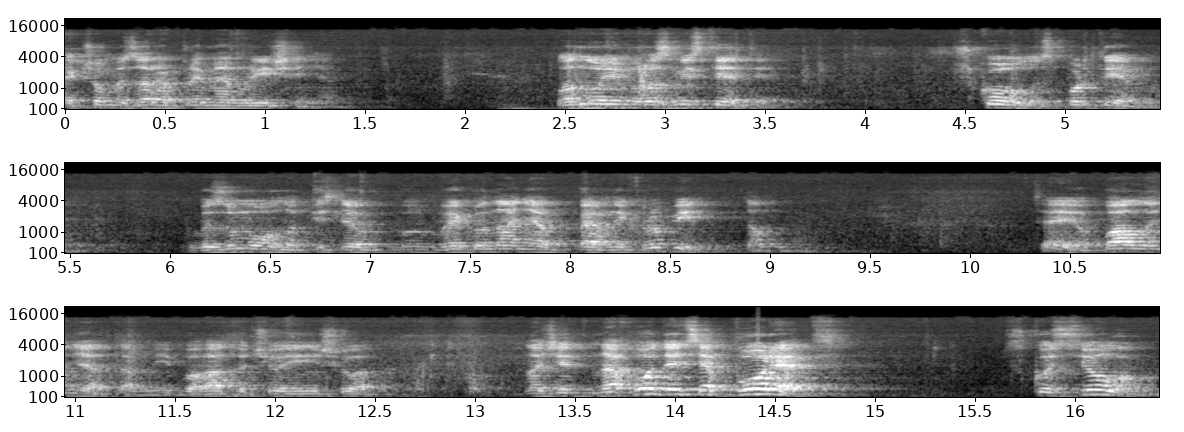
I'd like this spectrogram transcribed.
якщо ми зараз приймемо рішення, плануємо розмістити школу спортивну, безумовно, після виконання певних робіт. Там, це і опалення, там, і багато чого іншого. Значить, знаходиться поряд з костьолом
